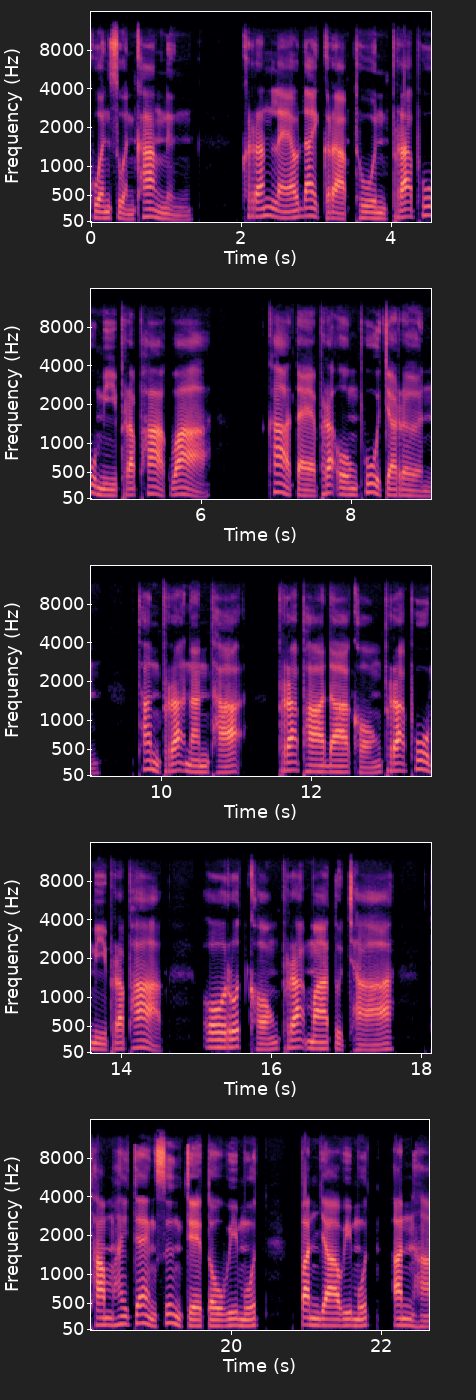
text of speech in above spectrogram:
ควรส่วนข้างหนึ่ง ครั้นแล้วได้กราบทูลพระผู้มีพระภาคว่า ข้าแต่พระองค์ผู้เจริญ ท่านพระนันทะ พระพาดาของพระผู้มีพระภาค โอรสของพระมาตุฉาทำให้แจ้งซึ่งเจโตวิมุตติ ปัญญาวิมุตติ อันหา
